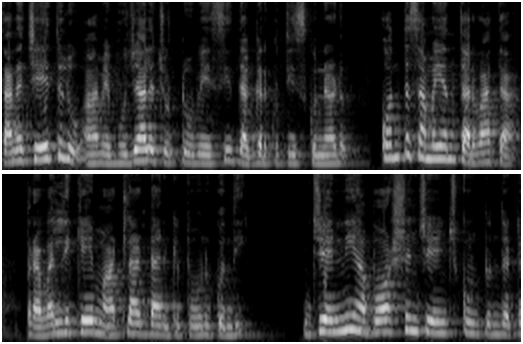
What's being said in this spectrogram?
తన చేతులు ఆమె భుజాల చుట్టూ వేసి దగ్గరకు తీసుకున్నాడు. కొంత సమయం తర్వాత ప్రవల్లికే మాట్లాడ్డానికి పూనుకుంది. జెన్నీ అబార్షన్ చేయించుకుంటుందట.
